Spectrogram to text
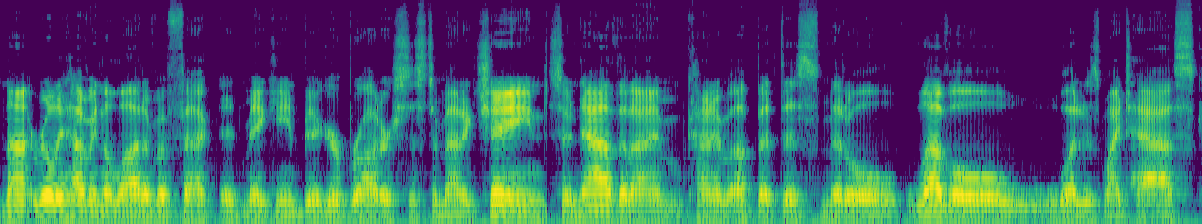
not really having a lot of effect at making bigger, broader systematic change. So now that I'm kind of up at this middle level, what is my task?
